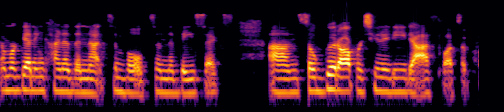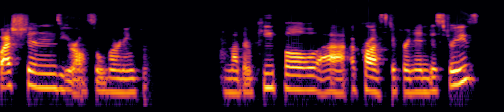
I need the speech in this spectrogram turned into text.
and we're getting kind of the nuts and bolts and the basics. Um, so good opportunity to ask lots of questions. You're also learning other people uh, across different industries,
